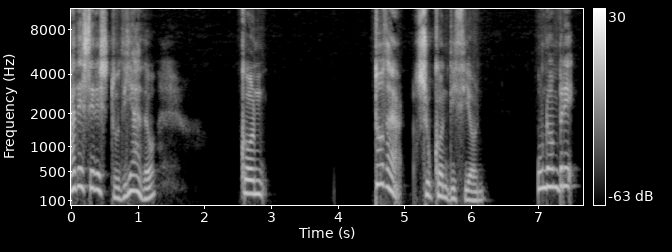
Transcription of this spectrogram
ha de ser estudiado con toda su condición. Un hombre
